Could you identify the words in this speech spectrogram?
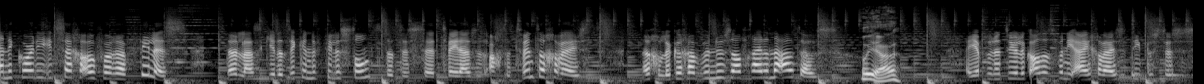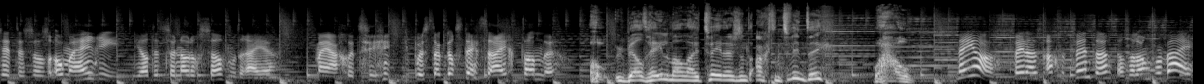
en ik hoorde iets zeggen over files. De laatste keer dat ik in de file stond, dat is uh, 2028 geweest. Nou, gelukkig hebben we nu zelfrijdende auto's. Oh ja? En je hebt er natuurlijk altijd van die eigenwijze types tussen zitten, zoals oma Henry, die altijd zo nodig zelf moet rijden. Maar ja, goed, die poest ook nog steeds zijn eigen tanden. Oh, u belt helemaal uit 2028? Wauw. Nee joh, 2028, dat is al lang voorbij.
